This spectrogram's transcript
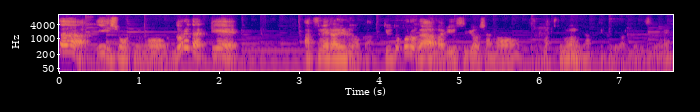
たいい商品をどれだけ集められるのかっていうところが、まあ、流通業者の、まあ、肝になってくるわけですよね。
